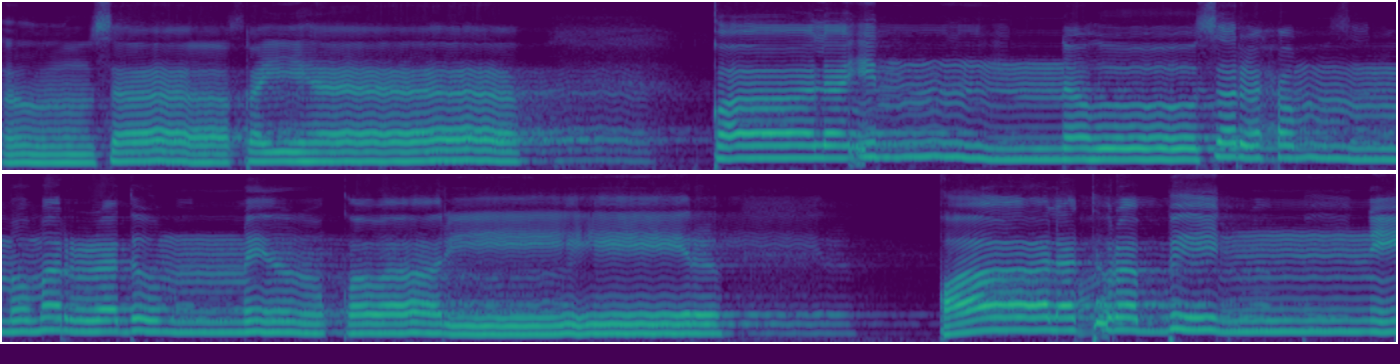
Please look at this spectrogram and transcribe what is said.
عن ساقيها قال إنه سرح ممرد من قوارير. قالت رب إني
